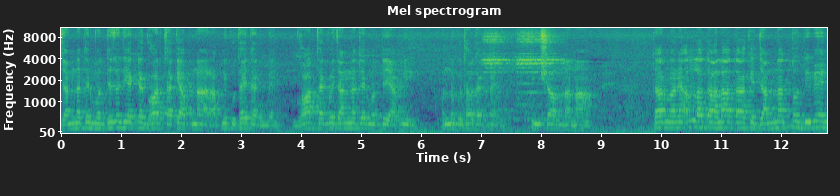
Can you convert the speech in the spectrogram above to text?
জান্নাতের মধ্যে যদি একটা ঘর থাকে আপনার, আপনি কোথায় থাকবেন? ঘর থাকবে জান্নাতের মধ্যে। আপনি অন্য কোথাও থাকবেন? ইনশাআল্লাহ না। তার মানে আল্লাহ তালা তাকে জান্নাত তো দিবেন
